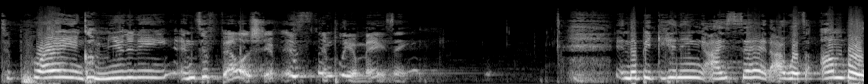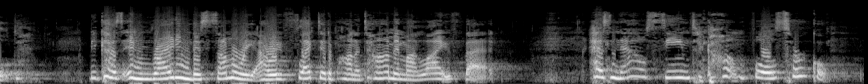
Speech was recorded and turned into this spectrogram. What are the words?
to pray in community and to fellowship is simply amazing. In the beginning, I said I was humbled because in writing this summary, I reflected upon a time in my life that has now seemed to come full circle.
